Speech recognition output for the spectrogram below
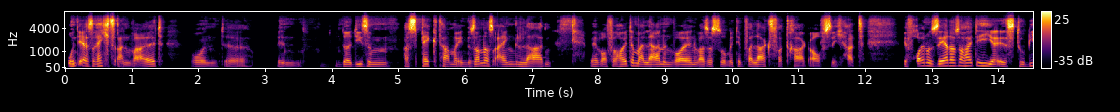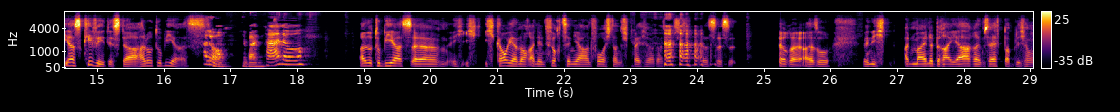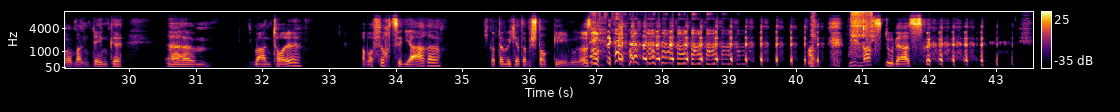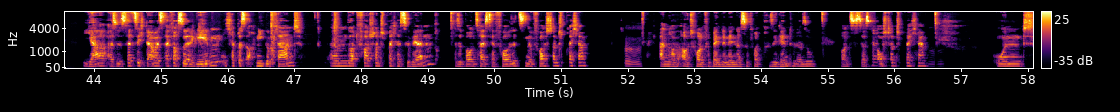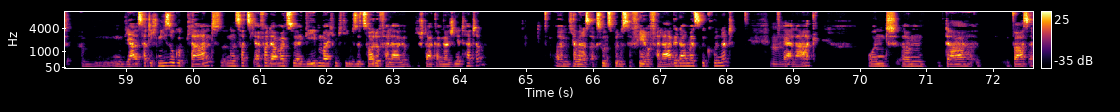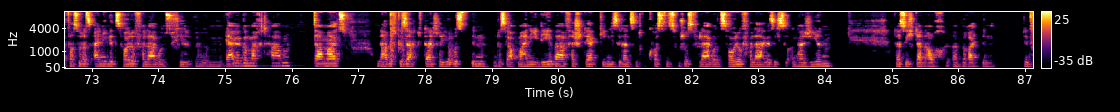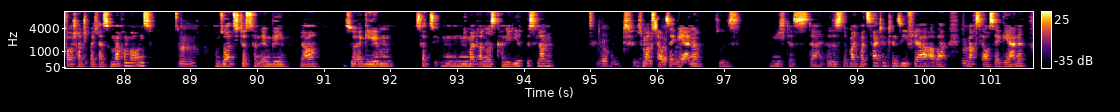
Und er ist Rechtsanwalt. Und äh, in, unter diesem Aspekt haben wir ihn besonders eingeladen, weil wir für heute mal lernen wollen, was es so mit dem Verlagsvertrag auf sich hat. Wir freuen uns sehr, dass er heute hier ist. Tobias Kivit ist da. Hallo Tobias. Hallo, ihr beiden. Hallo. Also Tobias, äh, ich, ich, ich kau ja noch an den 14 Jahren Vorstandssprecher. Das ist, das ist irre. Also wenn ich an meine drei Jahre im Self-Publisher-Verband denke, ähm, die waren toll, aber 14 Jahre, ich glaube, da würde ich jetzt am Stock gehen oder so. Wie machst du das? ja, also es hat sich damals einfach so ergeben. Ich habe das auch nie geplant ähm, dort Vorstandssprecher zu werden. Also bei uns heißt der Vorsitzende Vorstandssprecher. Mhm. Andere Autorenverbände nennen das sofort Präsident oder so. Bei uns ist das Vorstandssprecher. Mhm. Und ähm, ja, das hatte ich nie so geplant, sondern es hat sich einfach damals so ergeben, weil ich mich gegen diese Pseudo-Verlage stark engagiert hatte. Ähm, ich habe ja das Aktionsbündnis für faire Verlage damals gegründet, mhm. Verlag. Und ähm, da war es einfach so, dass einige Pseudo-Verlage uns viel ähm, Ärger gemacht haben damals. Und da habe ich gesagt, da ich ja Jurist bin und das ja auch meine Idee war, verstärkt gegen diese ganzen Druckkostenzuschussverlage und Pseudo-Verlage sich zu engagieren, dass ich dann auch äh, bereit bin, den Vorstandssprecher zu machen bei uns. Mhm. Und so hat sich das dann irgendwie, ja, so ergeben. Es hat niemand anderes kandidiert bislang. Ja, und ich mache es ja auch sehr ne? gerne. So ist nicht, dass da, es ist manchmal zeitintensiv, ja, aber ich mhm. mache es ja auch sehr gerne.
